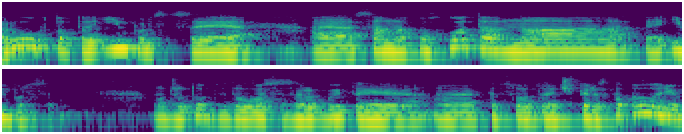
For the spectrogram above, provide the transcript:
рух, тобто імпульс це е, саме охота на е, імпульси. Отже, тут вдалося заробити е, 500-400 доларів.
